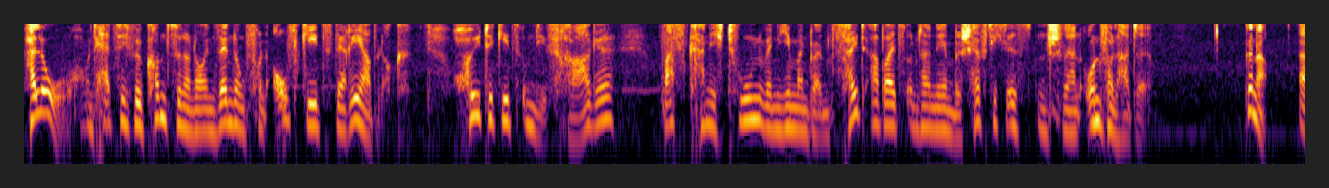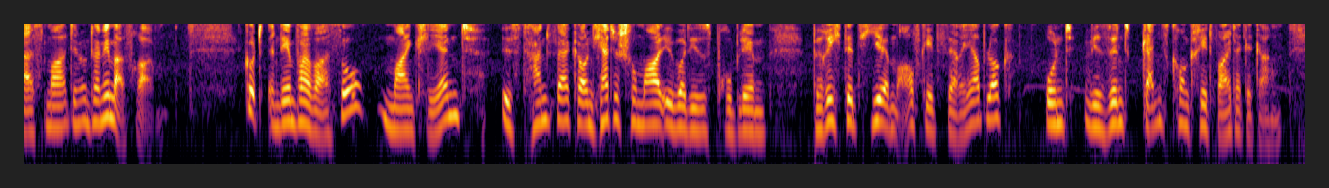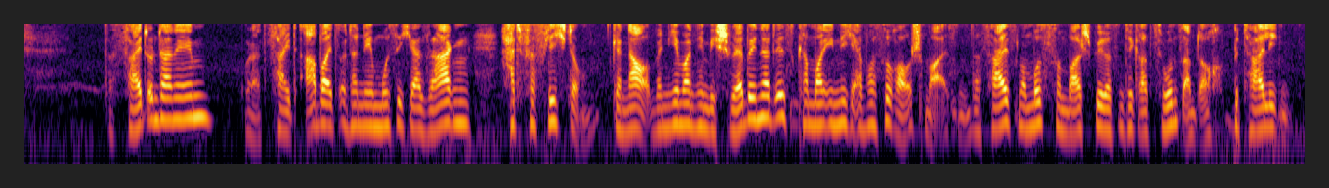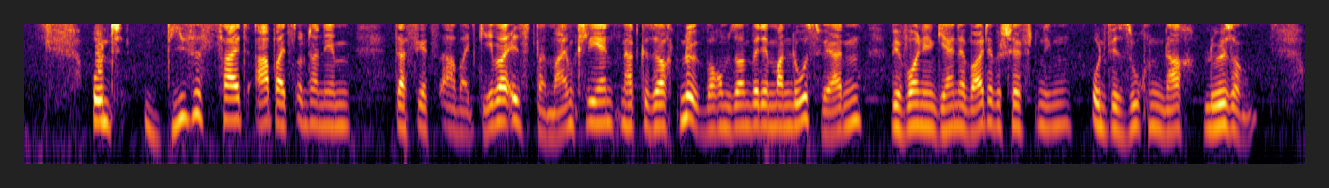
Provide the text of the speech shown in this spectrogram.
Hallo und herzlich willkommen zu einer neuen Sendung von Auf geht's, der Reha-Blog. Heute geht's um die Frage, was kann ich tun, wenn jemand beim Zeitarbeitsunternehmen beschäftigt ist und einen schweren Unfall hatte? Genau, erstmal den Unternehmer fragen. Gut, in dem Fall war es so, mein Klient ist Handwerker und ich hatte schon mal über dieses Problem berichtet hier im Auf geht's, der Reha-Blog und wir sind ganz konkret weitergegangen. Das Zeitunternehmen oder Zeitarbeitsunternehmen, muss ich ja sagen, hat Verpflichtungen. Genau, wenn jemand nämlich schwerbehindert ist, kann man ihn nicht einfach so rausschmeißen. Das heißt, man muss zum Beispiel das Integrationsamt auch beteiligen. Und dieses Zeitarbeitsunternehmen, das jetzt Arbeitgeber ist, bei meinem Klienten hat gesagt, nö, warum sollen wir den Mann loswerden? Wir wollen ihn gerne weiter beschäftigen und wir suchen nach Lösungen.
